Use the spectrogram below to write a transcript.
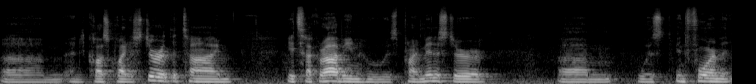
Um, and it caused quite a stir at the time. Yitzhak Rabin, who was prime minister, um, was informed that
